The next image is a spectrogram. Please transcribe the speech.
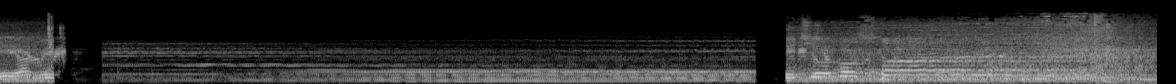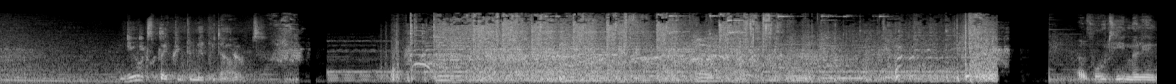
The unreachable. star. Do you expect me to make it out? A $14 million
